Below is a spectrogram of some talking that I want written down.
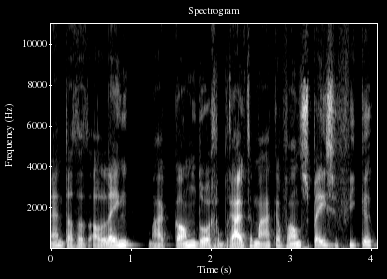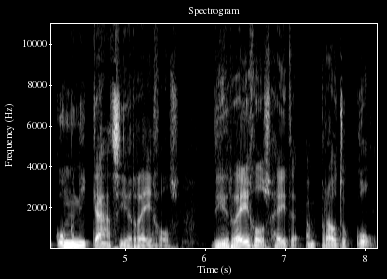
En dat het alleen maar kan door gebruik te maken van specifieke communicatieregels. Die regels heten een protocol.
